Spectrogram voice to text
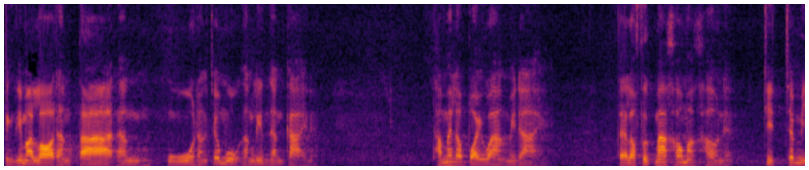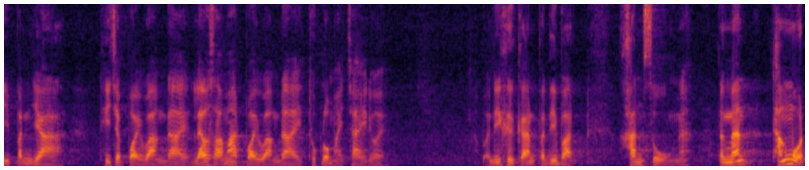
สิ่งที่มาล่อทางตาทางหูทางจมูกทางลิ้นทางกายเนี่ย ทำให้เราปล่อยวางไม่ได้ แต่เราฝึกมากเข้ามากเข้าเนี่ยจิตจะมีปัญญาที่จะปล่อยวางได้ แล้วสามารถปล่อยวางได้ทุกลมหายใจด้วยอันนี้คือการปฏิบัติขั้นสูงนะดังนั้นทั้งหมด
